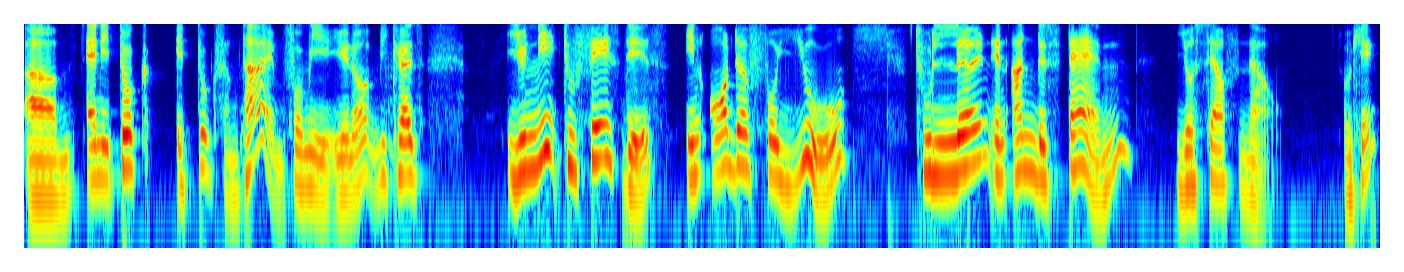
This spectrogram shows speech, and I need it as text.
Um, and it took it took some time for me you know because you need to face this in order for you to learn and understand yourself now okay?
